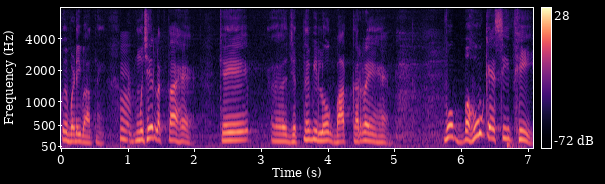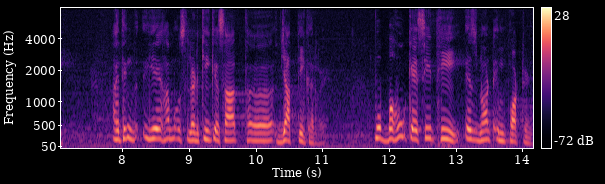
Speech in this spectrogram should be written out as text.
कोई बड़ी बात नहीं। But मुझे लगता है कि जितने भी लोग बात कर रहे हैं वो बहू कैसी थी आई थिंक ये हम उस लड़की के साथ जाति कर रहे हैं। वो बहू कैसी थी is not important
